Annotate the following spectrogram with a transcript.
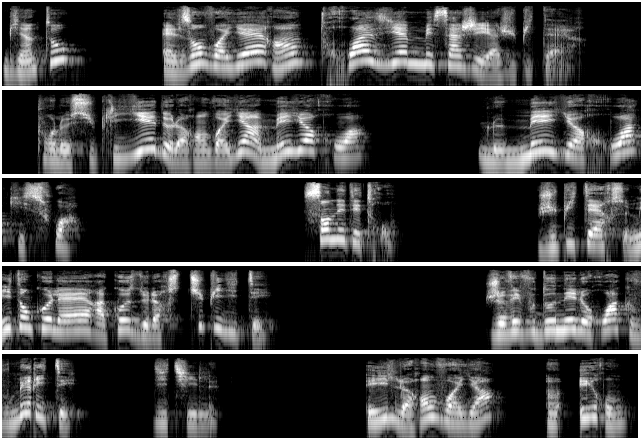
Bientôt, elles envoyèrent un troisième messager à Jupiter, pour le supplier de leur envoyer un meilleur roi, le meilleur roi qui soit. C'en était trop. Jupiter se mit en colère à cause de leur stupidité. Je vais vous donner le roi que vous méritez, dit-il. Et il leur envoya un héron.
